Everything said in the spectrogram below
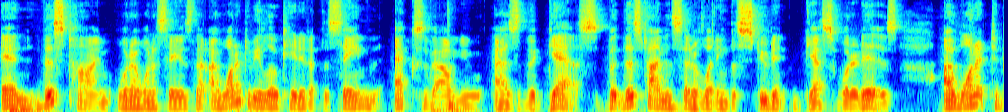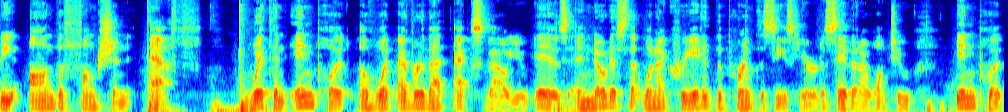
And this time, what I want to say is that I want it to be located at the same x value as the guess, but this time instead of letting the student guess what it is, I want it to be on the function f with an input of whatever that x value is. And notice that when I created the parentheses here to say that I want to input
